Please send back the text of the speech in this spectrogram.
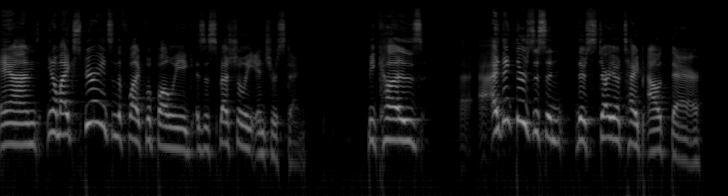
And, you know, my experience in the Flag Football League is especially interesting because I think there's this there's stereotype out there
